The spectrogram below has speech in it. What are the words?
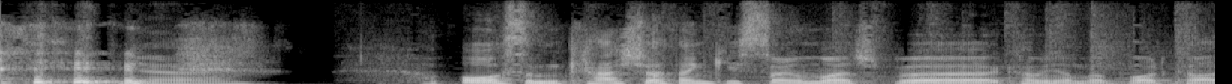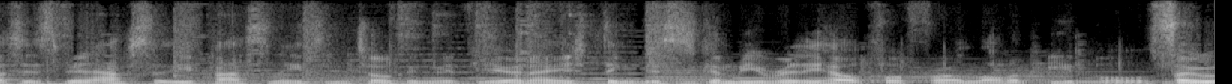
yeah. Awesome. Kasia, thank you so much for coming on the podcast. It's been absolutely fascinating talking with you, and I think this is going to be really helpful for a lot of people. So,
